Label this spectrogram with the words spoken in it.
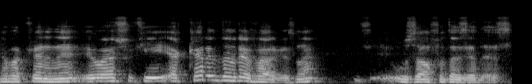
É bacana, né? Eu acho que é a cara do André Vargas, né? Usar uma fantasia dessa.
